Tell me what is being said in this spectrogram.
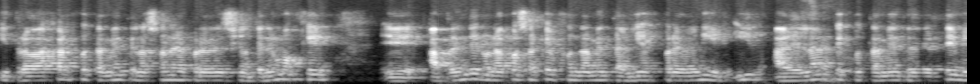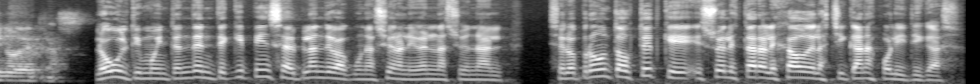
y trabajar justamente en la zona de prevención. Tenemos que eh, aprender una cosa que es fundamental y es prevenir, ir adelante justamente del término detrás. Lo último, Intendente, ¿qué piensa del plan de vacunación a nivel nacional? Se lo pregunto a usted que suele estar alejado de las chicanas políticas.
